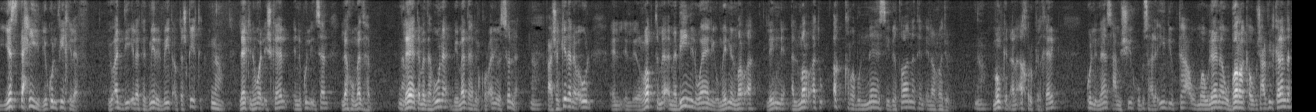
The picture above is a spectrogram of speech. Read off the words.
يستحيل يكون فيه خلاف. يؤدي إلى تدمير البيت أو تشقيقه. نعم. لكن هو الإشكال أن كل إنسان له مذهب. نعم. لا يتمذهبون بمذهب القرآن والسنة. نعم. فعشان كده أنا بقول ال- ال- الربط ما بين الوالي وما بين المرأة لأن المرأة أقرب الناس بطانة إلى الرجل. نعم. ممكن أنا أخرج في الخارج كل الناس عم الشيخ وبوس على إيدي وبتاع ومولانا وبركة ومش عارف إيه الكلام ده.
